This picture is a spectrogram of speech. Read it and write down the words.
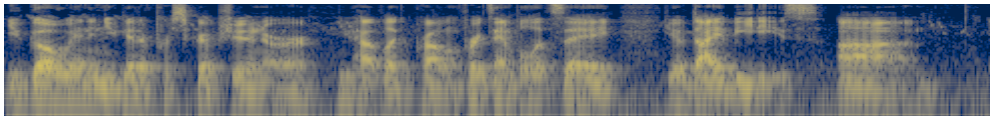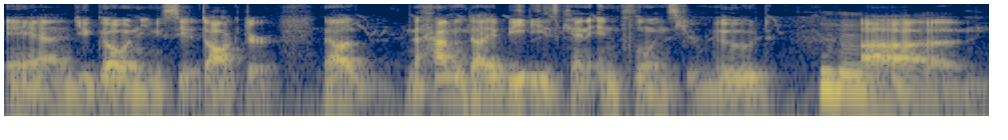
you go in and you get a prescription, or you have like a problem. For example, let's say you have diabetes, um, and you go in and you see a doctor. Now, having diabetes can influence your mood. Um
